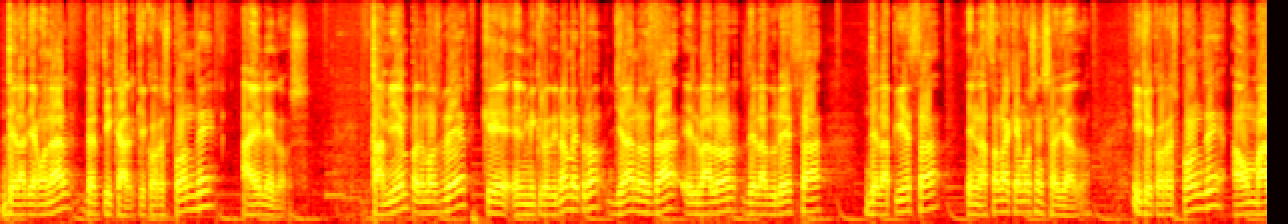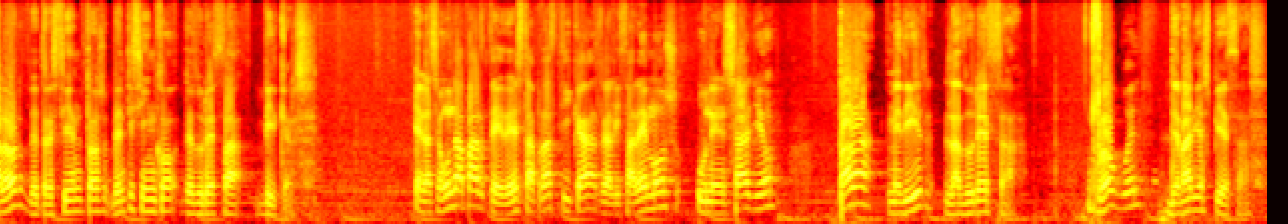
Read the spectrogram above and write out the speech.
de la diagonal vertical que corresponde a L2. También podemos ver que el microdinómetro ya nos da el valor de la dureza de la pieza en la zona que hemos ensayado y que corresponde a un valor de 325 de dureza Vickers. En la segunda parte de esta práctica realizaremos un ensayo para medir la dureza Rockwell de varias piezas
